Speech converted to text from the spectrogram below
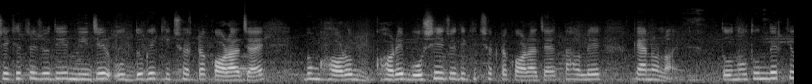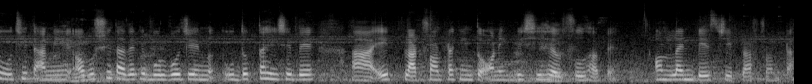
সেক্ষেত্রে যদি নিজের উদ্যোগে কিছু একটা করা যায় এবং ঘর ঘরে বসেই যদি কিছু একটা করা যায় তাহলে কেন নয়? তো নতুনদেরকে উচিত? আমি অবশ্যই তাদেরকে বলব যে উদ্যোক্তা হিসেবে এই প্ল্যাটফর্মটা কিন্তু অনেক বেশি হেল্পফুল হবে। অনলাইন বেসড যে প্ল্যাটফর্মটা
